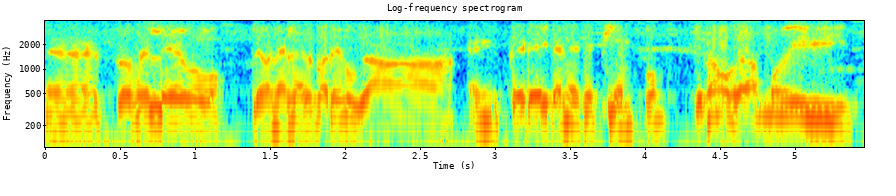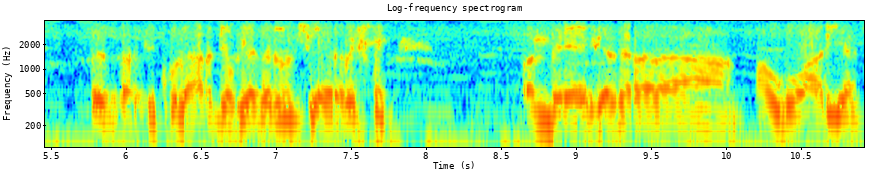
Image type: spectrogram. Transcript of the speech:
eh, el profe Leo, Leonel Álvarez jugaba en Pereira en ese tiempo. Yo no jugaba muy pues, particular. Yo fui a hacer un cierre donde fui a cerrar a, a Hugo Arias.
